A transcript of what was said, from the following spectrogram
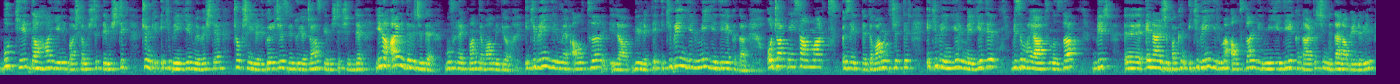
Bu ki daha yeni başlamıştık demiştik. Çünkü 2025'te çok şeyleri göreceğiz ve duyacağız demiştik. Şimdi yine aynı derecede bu fragman devam ediyor. 2026 ile birlikte 2027'ye kadar Ocak, Nisan, Mart özellikle devam edecektir. 2027 bizim hayatımızda bir e, enerji bakın 2026'dan 27'ye kadar da şimdiden haberini verip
